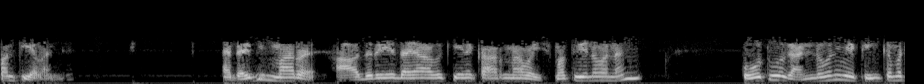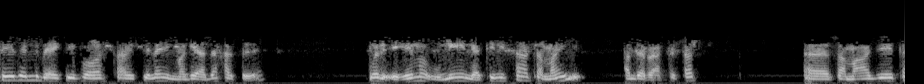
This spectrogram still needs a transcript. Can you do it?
පන්ති යවන්න. හැබැයි මර ආදරය දයාව කියන කාරණාව ඉස්මතු වෙනවා නම් කෝටුව ගන්න ඕනේ මේ පින්කමට දෙන්න බෑ කියපු අවස්ථාවේ කියලායි මගේ අදහස. මොකද එහෙම උනේ නැති නිසා තමයි අද රටටත් සමාජයටත්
